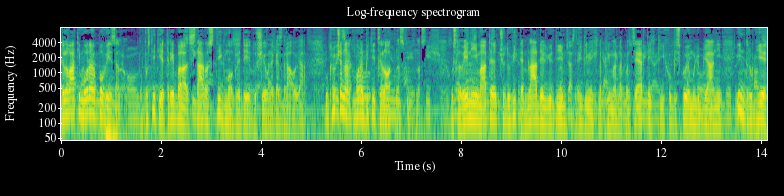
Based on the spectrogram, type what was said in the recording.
Delovati morajo povezano. Opustiti je treba staro stigmo glede duševnega zdravja. Vključena mora biti celotna skupnost. V Sloveniji imate čudovite mlade ljudi, vidim jih naprimer na koncertih, ki jih obiskujemo v Ljubljani in drugje,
